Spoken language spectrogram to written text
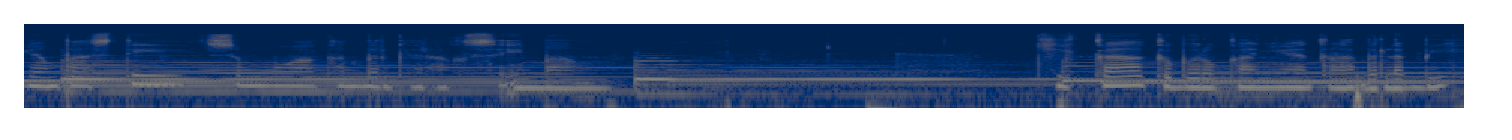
Yang pasti, semua akan bergerak seimbang. Jika keburukannya telah berlebih,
